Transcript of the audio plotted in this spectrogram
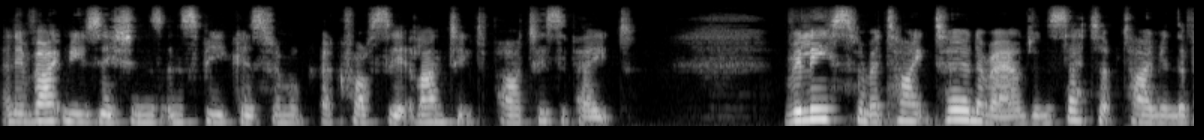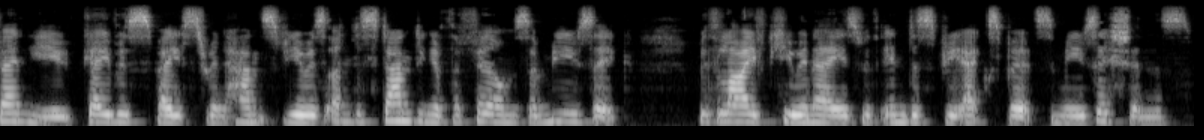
and invite musicians and speakers from across the Atlantic to participate. Release from a tight turnaround and setup time in the venue gave us space to enhance viewers' understanding of the films and music with live Q&As with industry experts and musicians.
